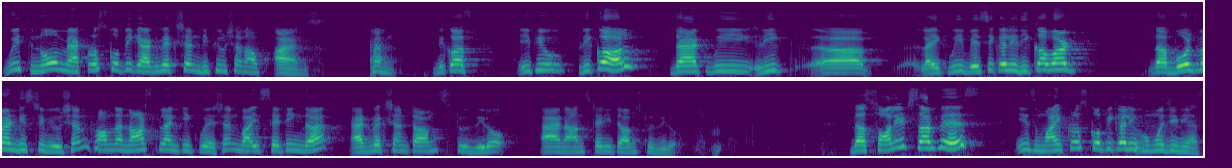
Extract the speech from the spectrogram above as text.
with no macroscopic advection diffusion of ions because if you recall that we Uh, like we basically recovered the Boltzmann distribution from the Nernst-Planck equation by setting the advection terms to 0 and unsteady terms to 0. The solid surface is microscopically homogeneous.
